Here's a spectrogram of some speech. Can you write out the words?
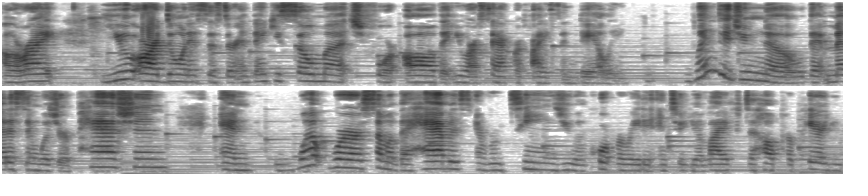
All right. You are doing it, sister. And thank you so much for all that you are sacrificing daily. When did you know that medicine was your passion? And what were some of the habits and routines you incorporated into your life to help prepare you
